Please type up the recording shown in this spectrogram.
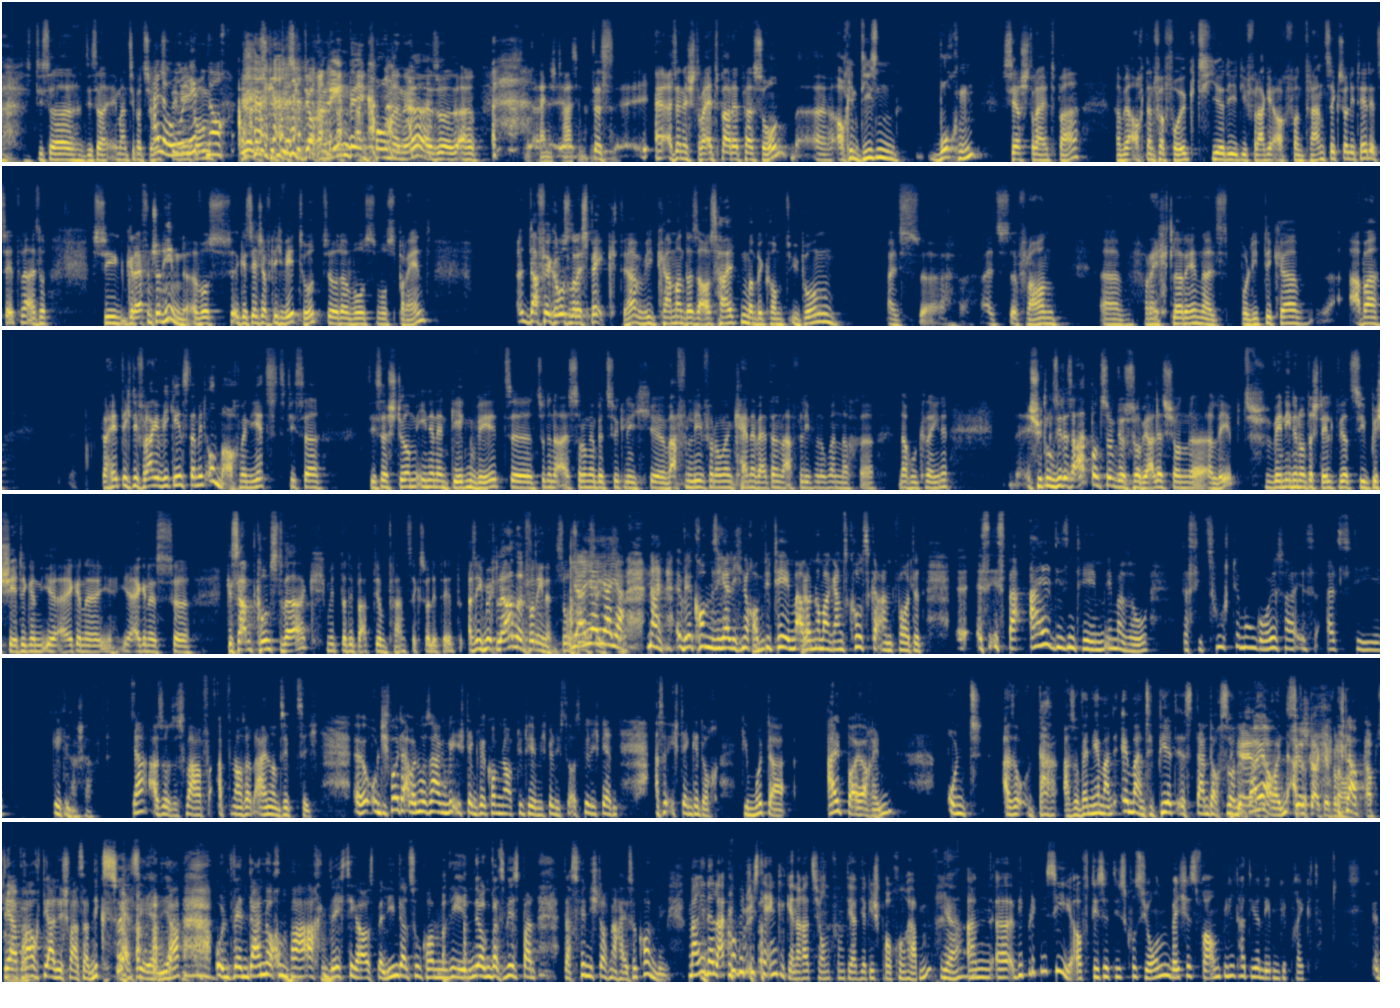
dieser, dieser Emanzipationsbewegung. Hallo, lebt noch. Ja, es gibt, es gibt ja auch lebende Ikonen. Ja, also, äh, eine Straße noch. Das, äh, also eine streitbare Person, äh, auch in diesen Wochen sehr streitbar. Haben wir auch dann verfolgt hier die, die Frage auch von Transsexualität etc. Also sie greifen schon hin, wo es gesellschaftlich wehtut oder wo es brennt. Dafür großen Respekt. Ja. Wie kann man das aushalten? Man bekommt Übung als, äh, als Frauenrechtlerin, äh, als Politiker. Aber da hätte ich die Frage, wie gehen Sie damit um? Auch wenn jetzt dieser dieser Sturm Ihnen entgegenweht äh, zu den Äußerungen bezüglich äh, Waffenlieferungen, keine weiteren Waffenlieferungen nach, äh, nach Ukraine. Schütteln Sie das ab und sagen, das habe ich alles schon äh, erlebt. Wenn Ihnen unterstellt wird, Sie beschädigen Ihr, eigene, Ihr eigenes äh, Gesamtkunstwerk mit der Debatte um Transsexualität. Also ich möchte lernen von Ihnen. So, ja, ja, ja, ja. Nein, wir kommen sicherlich noch auf die Themen, aber ja. nur mal ganz kurz geantwortet. Äh, es ist bei all diesen Themen immer so, dass die Zustimmung größer ist als die Gegnerschaft. Ja, also das war ab 1971. Äh, und ich wollte aber nur sagen, ich denke, wir kommen noch auf die Themen, ich will nicht so ausführlich werden. Also ich denke doch, die Mutter Altbäuerin und also, da, also wenn jemand emanzipiert ist, dann doch so eine ja, Bäuerin. Sehr also, starke Frau. Ich glaube, der braucht die alle Schwarzer nichts zu erzählen, ja. Und wenn dann noch ein paar 68er aus Berlin dazukommen, die irgendwas wispern, das finde ich doch eine heiße Kombi. Marina Lakovic ist die Enkelgeneration, von der wir gesprochen haben. Ja. Ähm, äh, wie blicken Sie auf diese Diskussion? Welches Frauenbild hat Ihr Leben geprägt?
